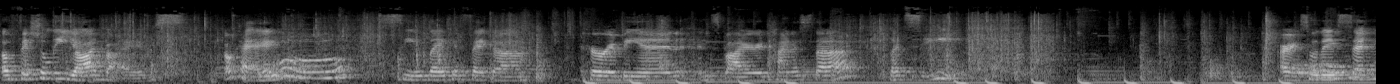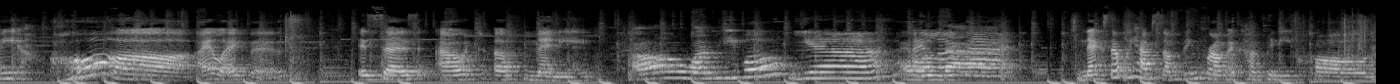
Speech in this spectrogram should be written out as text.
Officially Yawd Vibes. Okay. Seems like it's like a Caribbean inspired kind of stuff. Let's see. All right, so they sent me, oh, I like this. It says out of many. Oh, one people? Yeah, I love, I love that. that. Next up, we have something from a company called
